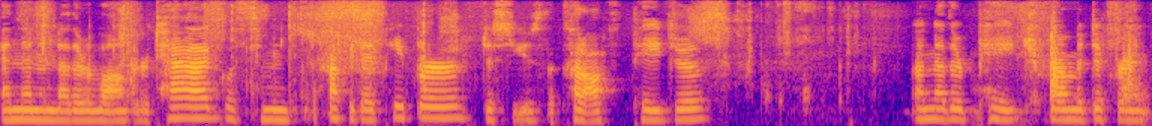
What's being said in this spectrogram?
and then another longer tag with some coffee dyed paper. Just use the cut off pages. Another page from a different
